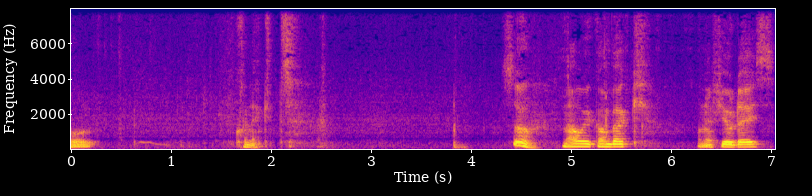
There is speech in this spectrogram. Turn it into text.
All connect. So now we come back on a few days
